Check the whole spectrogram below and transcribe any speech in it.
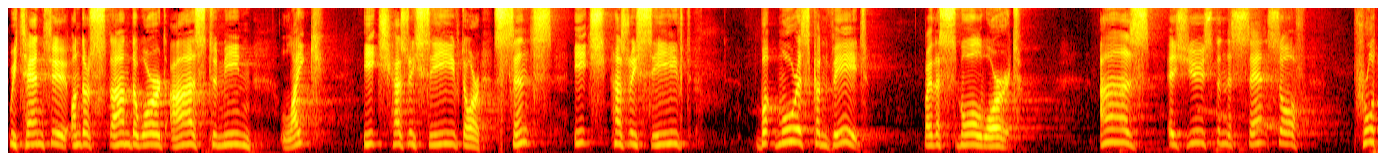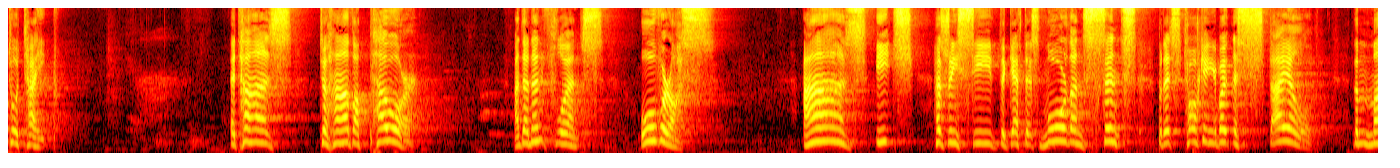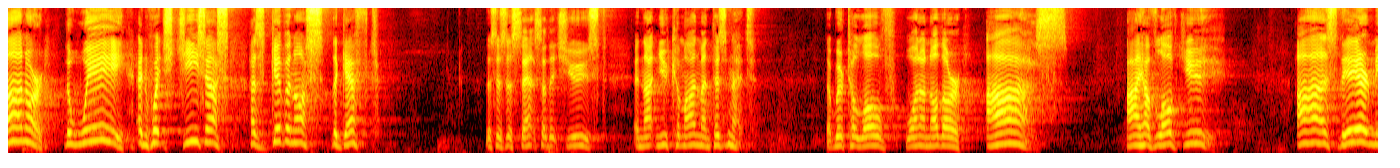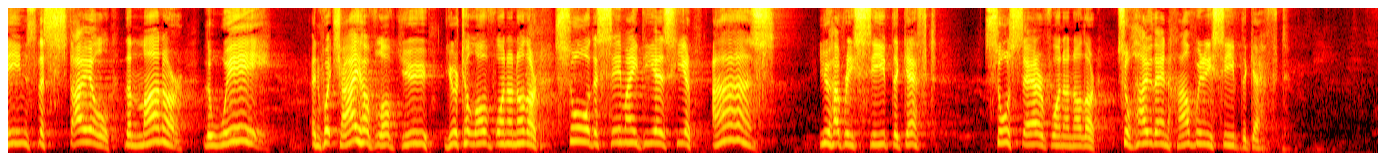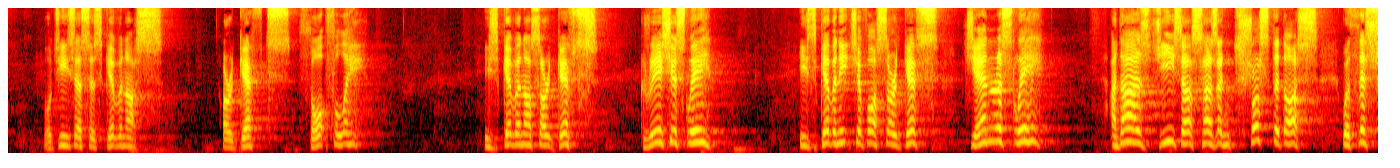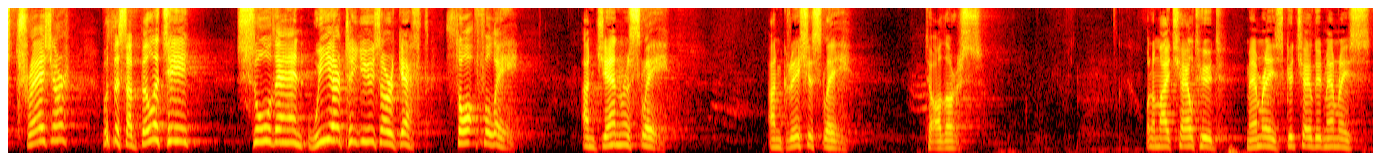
We tend to understand the word as to mean like each has received or since each has received, but more is conveyed by the small word. As is used in the sense of prototype. It has to have a power and an influence over us as each has received the gift. It's more than since, but it's talking about the style, the manner, the way in which Jesus has given us the gift. This is the sense that it's used in that new commandment, isn't it? That we're to love one another as I have loved you. As there means the style, the manner, the way in which I have loved you, you're to love one another. So the same idea is here. As you have received the gift, so serve one another. So, how then have we received the gift? Well, Jesus has given us our gifts thoughtfully, He's given us our gifts graciously, He's given each of us our gifts generously. And as Jesus has entrusted us with this treasure, with this ability, so then we are to use our gift thoughtfully and generously and graciously to others. One of my childhood memories, good childhood memories,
